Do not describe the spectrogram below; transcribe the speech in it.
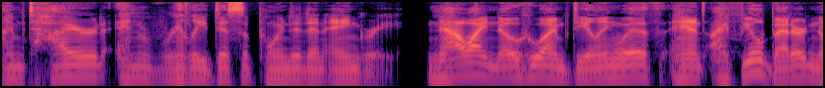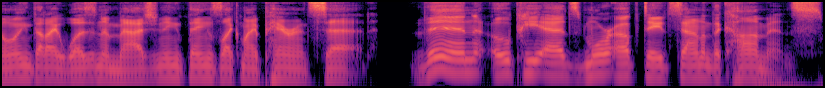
I'm tired and really disappointed and angry. Now I know who I'm dealing with, and I feel better knowing that I wasn't imagining things like my parents said. Then OP adds more updates down in the comments.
